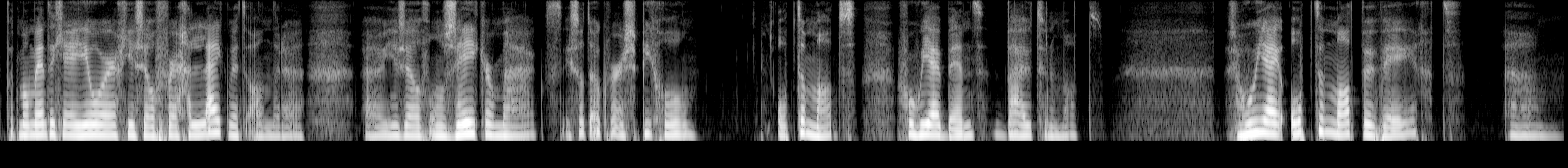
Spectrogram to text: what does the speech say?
Op het moment dat jij heel erg jezelf vergelijkt met anderen, uh, jezelf onzeker maakt, is dat ook weer een spiegel op de mat voor hoe jij bent buiten de mat. Dus hoe jij op de mat beweegt, um,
